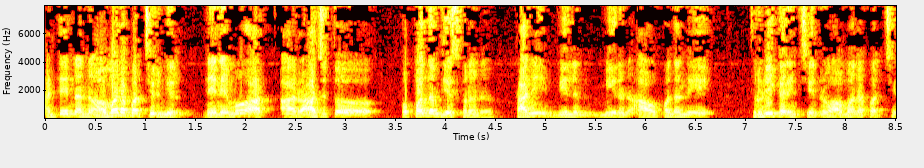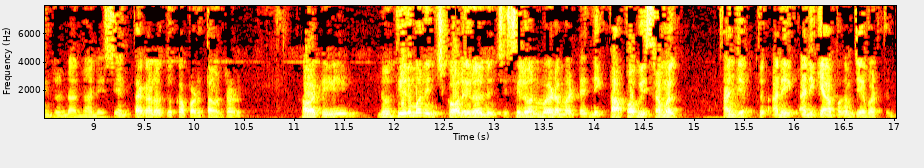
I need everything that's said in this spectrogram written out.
అంటే నన్ను అవమానపరిచిరు మీరు. నేనేమో ఆ- ఆ రాజుతో ఒప్పందం చేసుకున్నాను. కానీ వీళ్ళు మీరు ఆ ఒప్పందాన్ని తృణీకరించిండ్రు అవమానపరిచిండ్రు నన్ను అనేసి ఎంతగానో దుఃఖపడతా ఉంటాడు. కాబట్టి నువ్వు తీర్మానించుకోవాలి ఈరోజు నుంచి. సిల్వన్ మోయడం అంటే నీకు తప్పవి శ్రమలు అని చెప్తూ అని అని జ్ఞాపకం చేయబడుతుంది.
